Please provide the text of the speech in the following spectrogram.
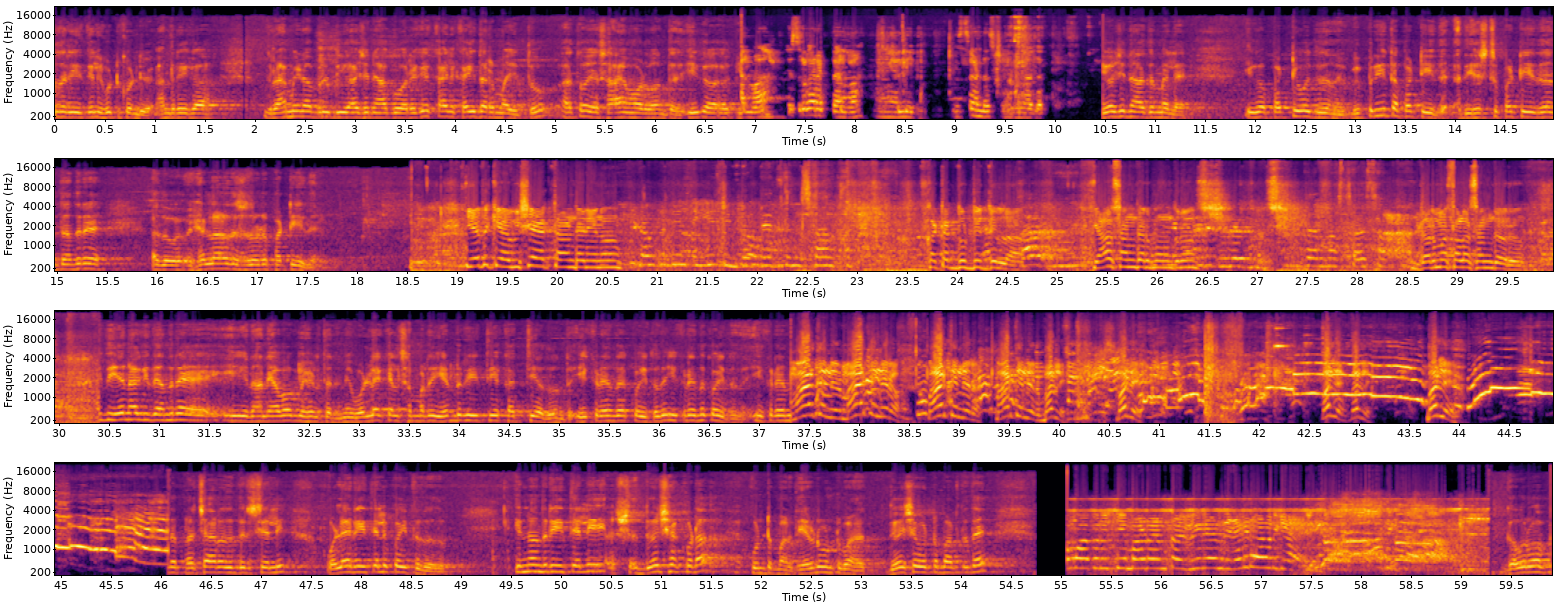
ವಿಶ್ವಾಸದ ರೀತಿಯಲ್ಲಿ ಹುಟ್ಟುಕೊಂಡಿವೆ. ಅಂದರೆ ಈಗ ಗ್ರಾಮೀಣಾಭಿವೃದ್ಧಿ ಯೋಜನೆ ಆಗುವವರೆಗೆ ಖಾಲಿ ಕೈ ಧರ್ಮ ಇತ್ತು ಅಥವಾ ಸಹಾಯ ಮಾಡುವಂಥದ್ದು? ಈಗ ಅಲ್ವಾ? ಹೆಸರು ಕರೆಕ್ಟ್ ಅಲ್ವಾ? ನನಗೆ ಅಲ್ಲಿ ಮಿಸ್ಅಂಡರ್ಸ್ಟ್ಯಾಂಡಿಂಗ್ ಆಗುತ್ತೆ. ಯೋಜನೆ ಆದ ಮೇಲೆ ಈಗ ಪಟ್ಟಿ ಓದಿದ್ದಾನೆ ವಿಪರೀತ ಪಟ್ಟಿ ಇದೆ. ಅದು ಎಷ್ಟು ಪಟ್ಟಿ ಇದೆ ಅಂತಂದರೆ ಅದು ಹೆಳ್ಳಾಳದ ದೊಡ್ಡ ಪಟ್ಟಿ ಇದೆ. ಎದಕ್ಕೆ ಆ ವಿಷಯ ಆಗ್ತಾ ತಗೊಂಡೆ ನೀನು? ಕಟ್ಟಕ್ಕೆ ದುಡ್ಡಿದ್ದಿಲ್ಲ. ಯಾವ ಸಂದರ್ಭ ಅಂದ್ರು? ಧರ್ಮಸ್ಥಳ ಸಂಘದವರು. ಇದು ಏನಾಗಿದೆ ಅಂದರೆ ಈಗ ನಾನು ಯಾವಾಗಲೂ ಹೇಳ್ತೇನೆ ನೀವು ಒಳ್ಳೆ ಕೆಲಸ ಮಾಡಿದ್ರೆ ಎರಡು ರೀತಿಯ ಕತ್ತಿ ಅದು ಅಂತ. ಈ ಕಡೆಯಿಂದ ಕೊಯ್ತದೆ ಈ ಕಡೆಯಿಂದ ಕೊಯ್ತದೆ ಈ ಕಡೆಯಿಂದ ಮಾಡ್ತೀನಿ ಮಾಡ್ತೀನಿ ಮಾಡ್ತೀನಿ ಮಾಡ್ತೀನಿ ಬರ್ಲಿ ಬರ್ಲಿ ಬರ್ಲಿ ಬರ್ಲಿ ಬರ್ಲಿ. ಪ್ರಚಾರದ ದೃಷ್ಟಿಯಲ್ಲಿ ಒಳ್ಳೆ ರೀತಿಯಲ್ಲಿ ಕೊಯ್ತದೆ ಅದು. ಇನ್ನೊಂದು ರೀತಿಯಲ್ಲಿ ದ್ವೇಷ ಕೂಡ ಉಂಟು ಮಾಡುತ್ತೆ. ಎರಡು ಉಂಟು ದ್ವೇಷ ಉಂಟು ಮಾಡ್ತದೆ. ಅಭಿವೃದ್ಧಿ ಮಾಡುವಂತ ವೀರೇಂದ್ರ ಹೆಗಡೆ ಅವರಿಗೆ. ಗೌರವ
